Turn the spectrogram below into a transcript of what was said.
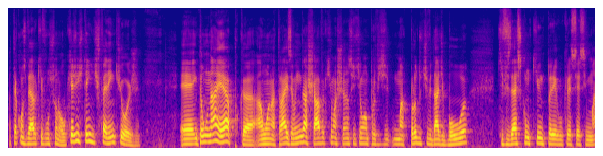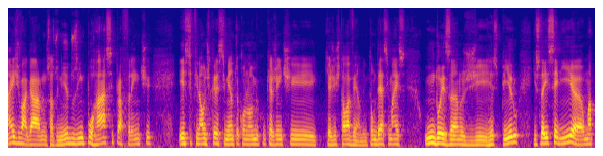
até considero que funcionou. O que a gente tem de diferente hoje É, então, na época, há um ano atrás, eu ainda achava que tinha uma chance de ter uma, uma produtividade boa que fizesse com que o emprego crescesse mais devagar nos Estados Unidos e empurrasse para frente esse final de crescimento econômico que a gente que a gente estava vendo. Então desse mais um, dois anos de respiro, isso daí seria uma,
